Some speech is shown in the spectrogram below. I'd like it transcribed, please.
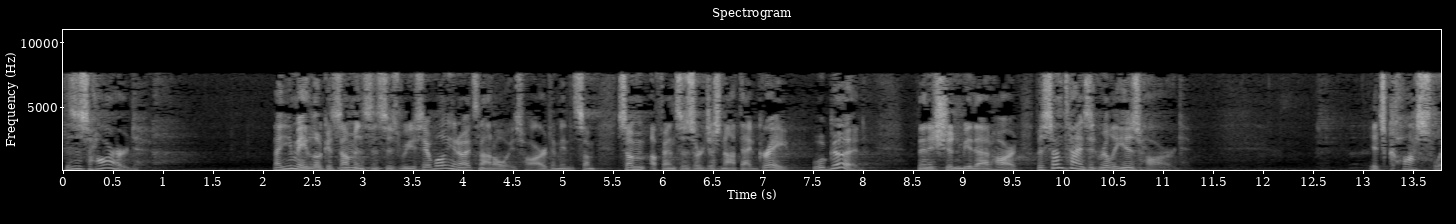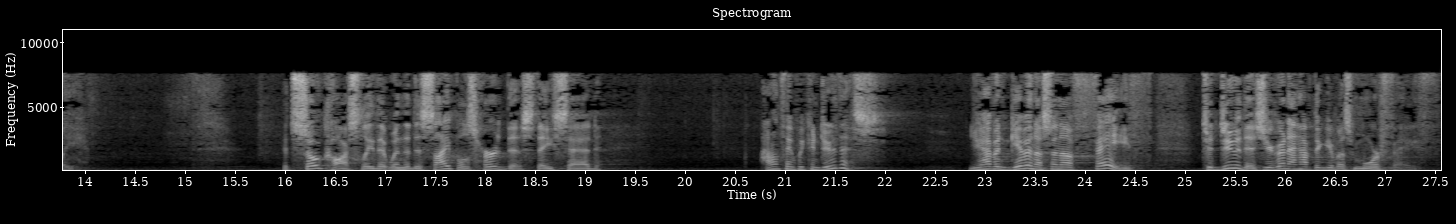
This is hard. Now you may look at some instances where you say, well, you know, it's not always hard. I mean, some, some offenses are just not that great. Well, good. Then it shouldn't be that hard. But sometimes it really is hard. It's costly. It's so costly that when the disciples heard this, they said, I don't think we can do this. You haven't given us enough faith to do this. You're going to have to give us more faith.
